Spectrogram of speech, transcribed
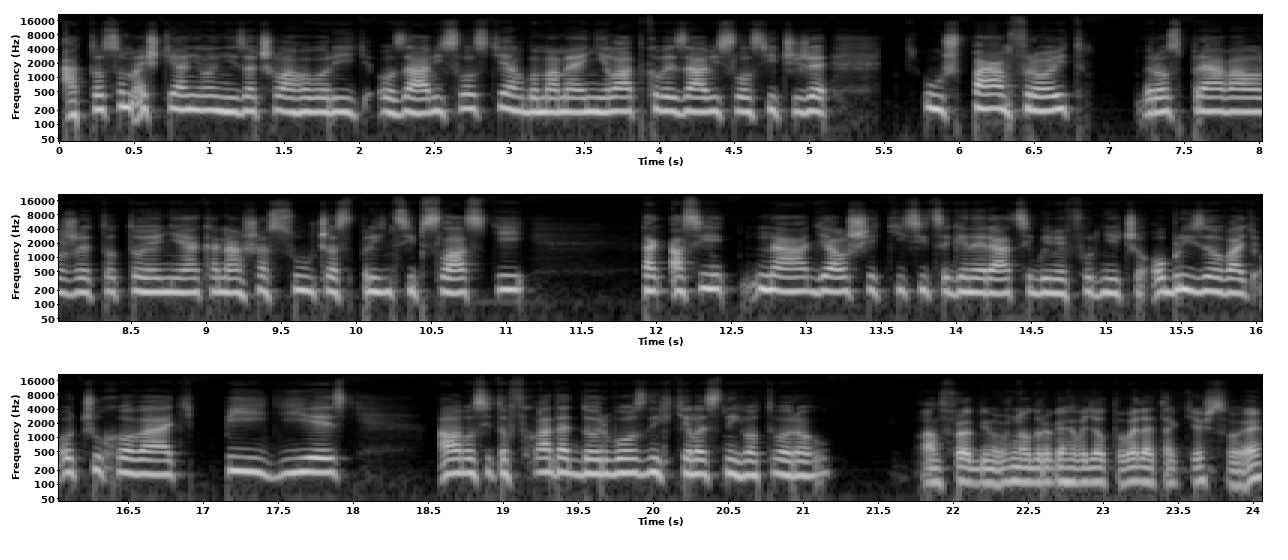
A to som ešte ani len nezačala hovoriť o závislosti, alebo máme aj nelátkové závislosti, čiže už pán Freud rozprával, že toto je nejaká naša súčasť, princíp slasti, tak asi na ďalšie tisíce generácií budeme furt niečo oblizovať, očuchovať, piť, jesť, alebo si to vkladať do rôznych telesných otvorov. Pán Freud by možno o drogách vedel povedať taktiež svoje.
